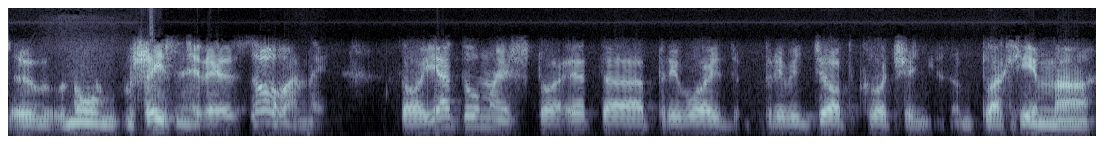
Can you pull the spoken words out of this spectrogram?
ну, в жизни реализованы, то я думаю, что это приводит, приведет к очень плохим а,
